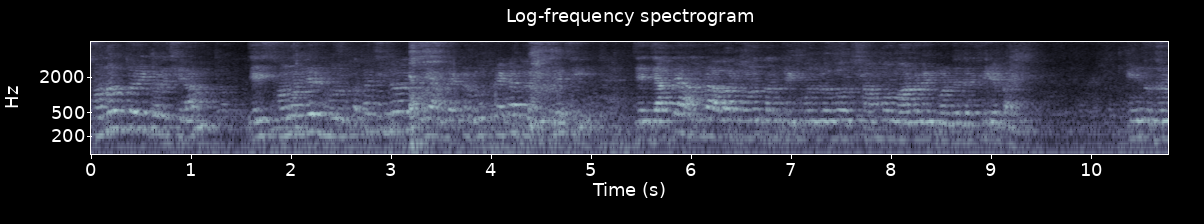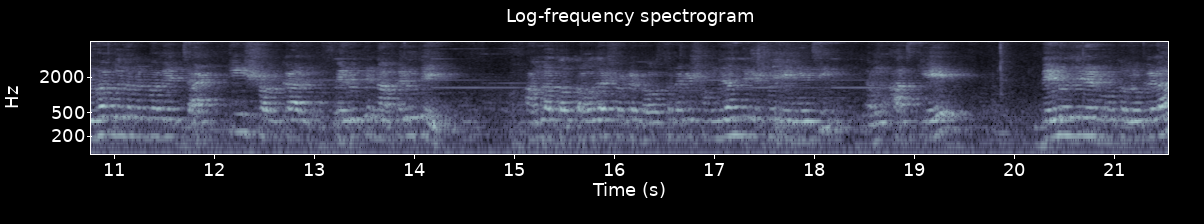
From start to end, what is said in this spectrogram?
সনদ তৈরি করেছিলাম। যে সনদের মূল কথা ছিল যে আমরা একটা রূপরেখা তৈরি করেছি, যে যাতে আমরা আবার গণতান্ত্রিক মূল্যবোধ, সাম্য, মানবিক মর্যাদা ফিরে পাই। কিন্তু দুর্ভাগ্যজনকভাবে চারটি সরকার পেরোতে না পেরোতেই আমরা তত্ত্বাবধায়ক সরকার ব্যবস্থাটাকে সংবিধান থেকে সরিয়ে নিয়েছি এবং আজকে বেনজিরের মতো লোকেরা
